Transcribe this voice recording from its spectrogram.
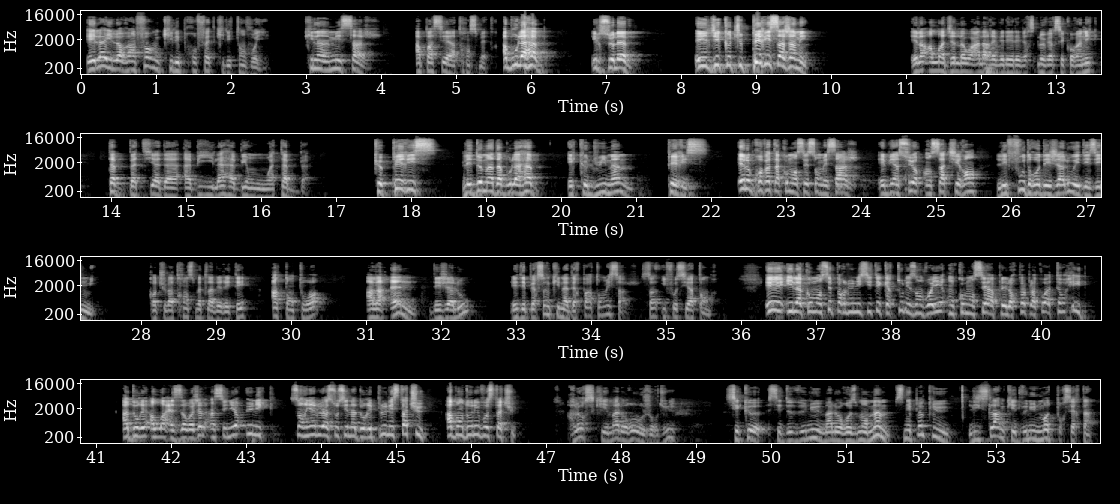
Et là, il leur informe qu'il est prophète, qu'il est envoyé, qu'il a un message à passer et à transmettre. Abu Lahab, il se lève et il dit que tu périsses à jamais. Et là, Allah Jalla wa a révélé le verset coranique Tabbat yada abi wa tab. Que périssent les deux mains d'Abu Lahab et que lui-même périsse. Et le prophète a commencé son message, et bien sûr en s'attirant les foudres des jaloux et des ennemis. Quand tu vas transmettre la vérité, attends-toi à la haine des jaloux et des personnes qui n'adhèrent pas à ton message. Ça, il faut s'y attendre. Et il a commencé par l'unicité, car tous les envoyés ont commencé à appeler leur peuple à quoi? À Tawhid. Adorer Allah Azza wa un Seigneur unique, sans rien lui associer, n'adorez plus les statues. Abandonnez vos statues. Alors, ce qui est malheureux aujourd'hui, c'est que c'est devenu malheureusement même, ce n'est pas plus l'islam qui est devenu une mode pour certains.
